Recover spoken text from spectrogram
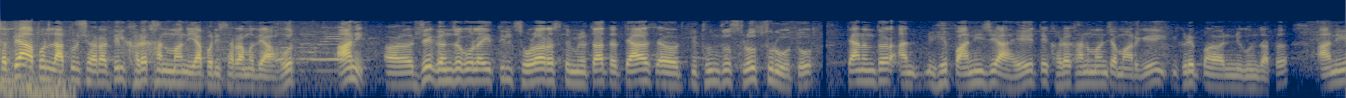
सध्या आपण लातूर शहरातील खडक हनुमान या परिसरामध्ये आहोत. आणि जे गंजगोला येथील सोळा रस्ते मिळतात त्या तिथून जो स्लोप सुरू होतो त्यानंतर हे पाणी जे आहे ते खडक हनुमानच्या मार्गे इकडे निघून जातं. आणि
